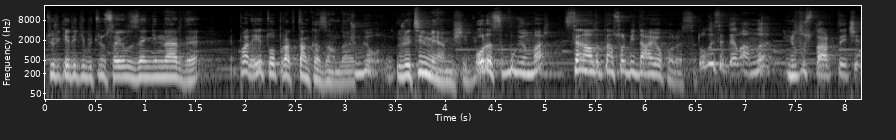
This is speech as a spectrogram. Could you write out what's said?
Türkiye'deki bütün sayılı zenginler de parayı topraktan kazandılar. Çünkü üretilmeyen bir şey. Orası bugün var. Sen aldıktan sonra bir daha yok orası. Dolayısıyla devamlı nüfus da arttığı için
